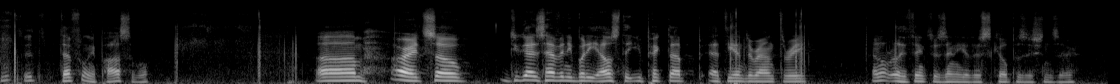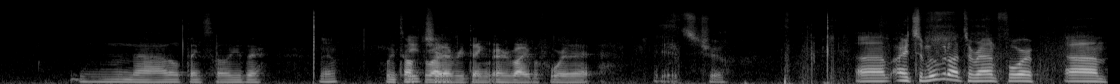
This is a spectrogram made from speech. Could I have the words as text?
it's, it's definitely possible. Um, all right, so do you guys have anybody else that you picked up at the end of round three? I don't really think there's any other skill positions there. No, I don't think so either. No? We talked H, about everything, everybody before that. Yeah, it's true. Um, all right, so moving on to round four. Um,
